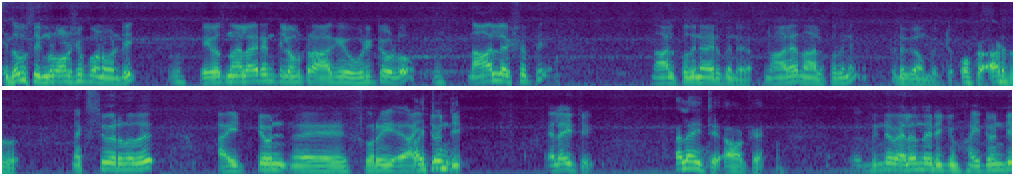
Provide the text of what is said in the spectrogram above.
ഇതും സിംഗിൾ ഓണർഷിപ്പാണ് വണ്ടി. എഴുപത്തിനാലായിരം കിലോമീറ്റർ ആകെ ഓടിയിട്ടുള്ളൂ. നാല് ലക്ഷത്തി നാൽപ്പതിനായിരത്തിന് തരാം നാല് നാൽപ്പതിന് എടുക്കാൻ പറ്റും. ഓക്കെ അടുത്തത്. നെക്സ്റ്റ് വരുന്നത് i twenty sorry i twenty Elite Elite okay. ഇതിന്റെ വില എന്തായിരിക്കും? ഐ ട്വന്റി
